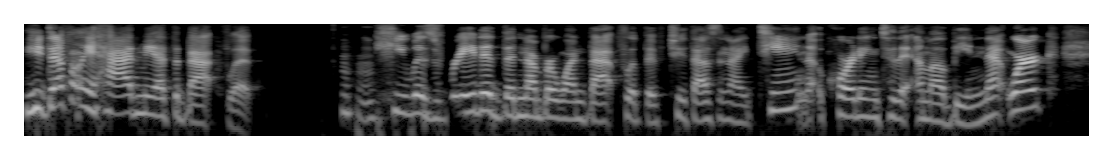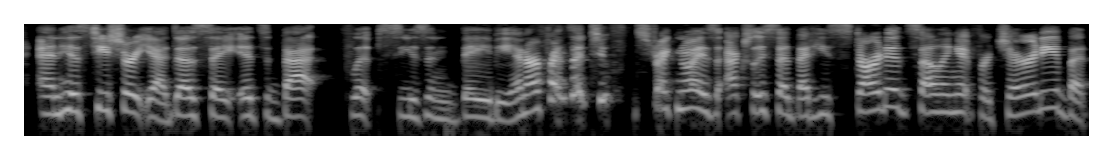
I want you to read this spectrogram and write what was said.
He definitely had me at the bat flip. Mm-hmm. He was rated the number one bat flip of 2019, according to the MLB Network. And his t shirt, yeah, does say it's bat flip season baby. And our friends at Two Strike Noise actually said that he started selling it for charity, but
